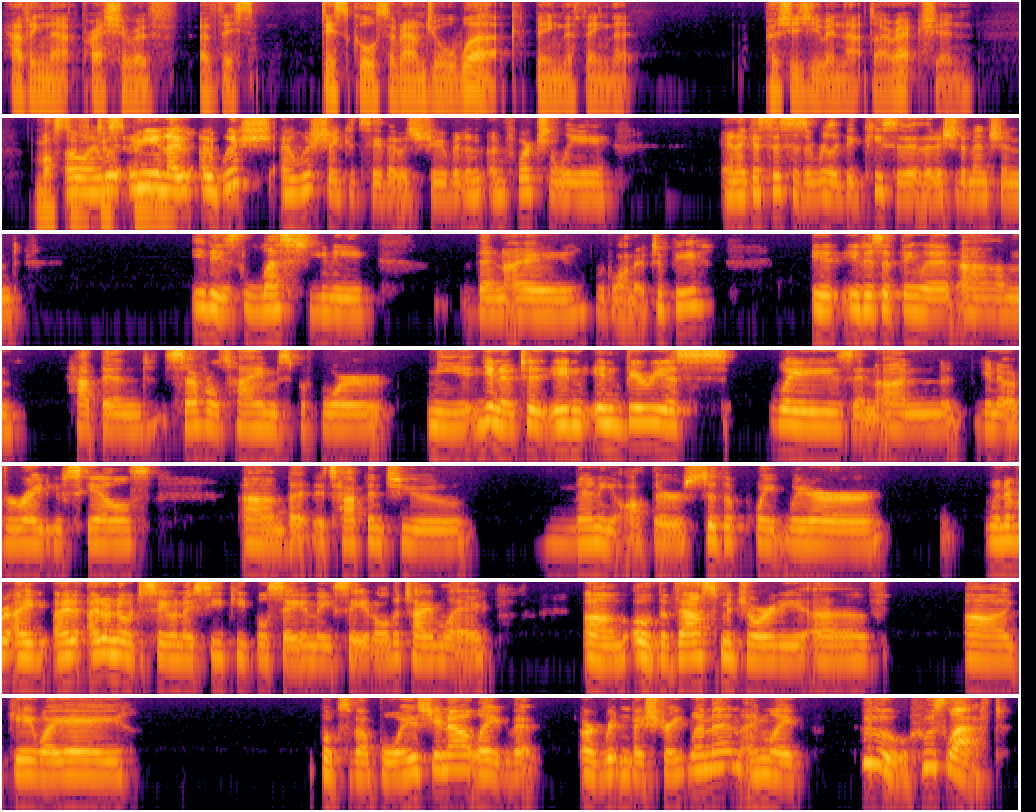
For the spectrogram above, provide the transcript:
Having that pressure of of this discourse around your work being the thing that pushes you in that direction must have oh, I, w- been... I mean I, I wish I wish I could say that was true but unfortunately and I guess this is a really big piece of it that I should have mentioned it is less unique than I would want it to be. It, it is a thing that um, happened several times before me you know to in in various ways and on you know a variety of scales um, but it's happened to many authors to the point where whenever I, I i don't know what to say when i see people say and they say it all the time like um oh the vast majority of uh gay ya books about boys you know like that are written by straight women i'm like who? Who's left?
